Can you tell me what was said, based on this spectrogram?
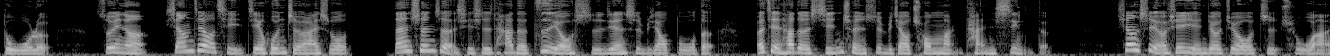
多了。所以呢，相较起结婚者来说，单身者其实他的自由时间是比较多的，而且他的行程是比较充满弹性的。像是有些研究就有指出啊，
